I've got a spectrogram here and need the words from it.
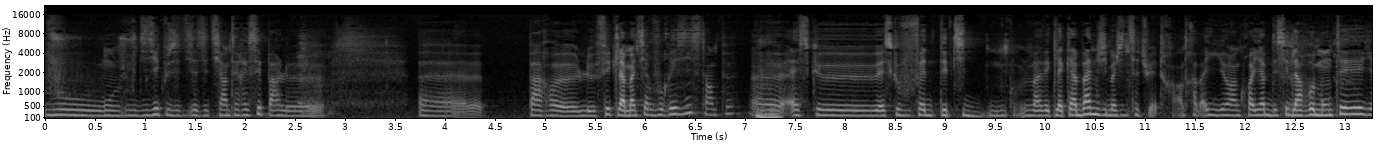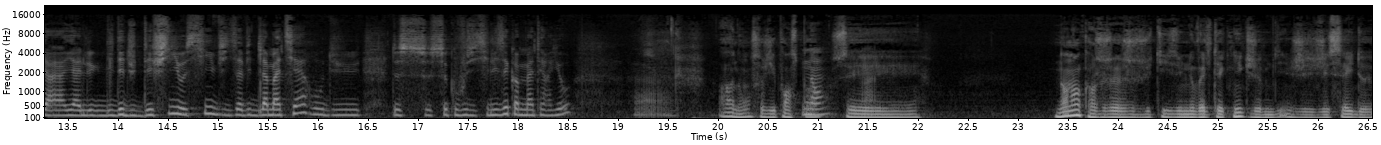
vous, vous disiez que vous étiez, intéressé par le, par euh, le fait que la matière vous résiste un peu. Euh, mhm. Est-ce que, est que vous faites des petits. Avec la cabane, j'imagine que ça a dû être un travail incroyable d'essayer de la remonter. Il y a, l'idée du défi aussi vis-à-vis de la matière ou du, de ce, que vous utilisez comme matériau. Euh, ah non, ça j'y pense pas. Non, c'est. Non, non, quand j'utilise une nouvelle technique, j'essaye de,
